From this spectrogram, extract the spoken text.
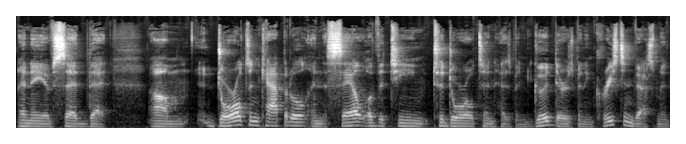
and they have said that um, Dorilton Capital and the sale of the team to Doralton has been good. There has been increased investment.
